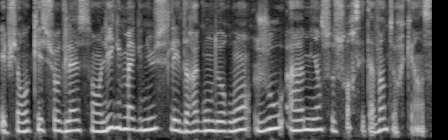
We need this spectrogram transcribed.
Et puis en hockey sur glace, en Ligue Magnus, les Dragons de Rouen jouent à Amiens ce soir, c'est à 20h15.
